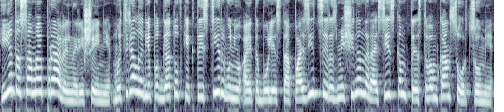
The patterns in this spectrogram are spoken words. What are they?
И это самое правильное решение. Материалы для подготовки к тестированию, а это более 100 позиций, размещены на российском тестовом консорциуме.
